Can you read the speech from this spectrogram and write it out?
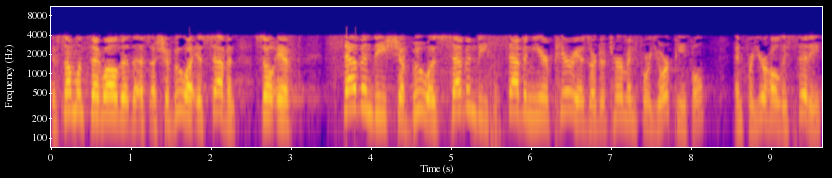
If someone said, well, the, the, a Shabua is seven, so if 70 Shabuas, 77 year periods are determined for your people and for your holy city,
